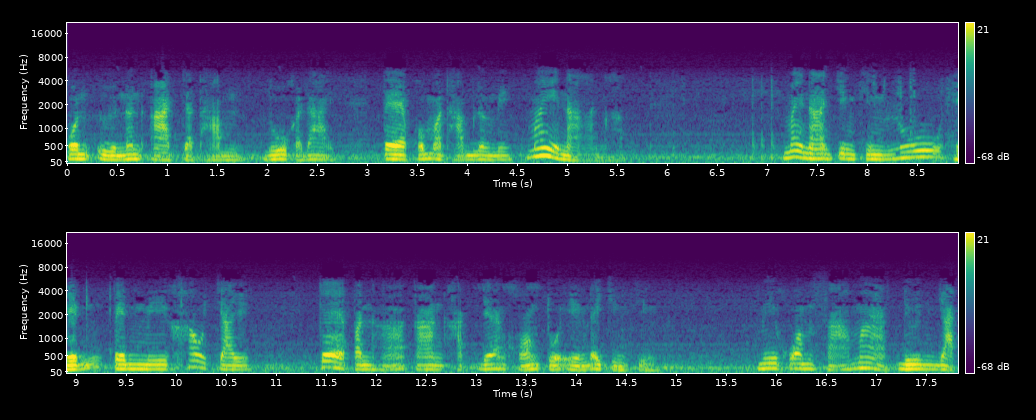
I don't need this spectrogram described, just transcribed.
คนอื่นนั้นอาจจะทำรู้ก็ได้ แต่ผมมาทำเรื่องนี้ไม่นานครับ ไม่นานจริงๆ รู้เห็นเป็นมีเข้าใจ แก้ปัญหาการขัดแย้งของตัวเองได้จริง ๆ มีความสามารถยืนหยัด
